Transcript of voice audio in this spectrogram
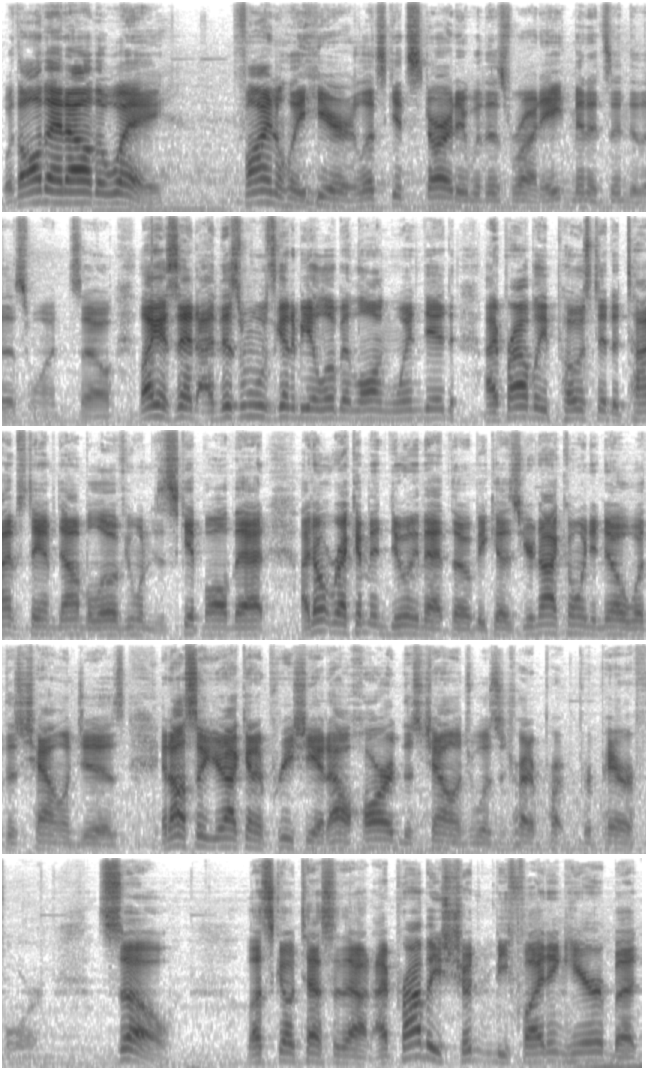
with all that out of the way, finally here, let's get started with this run. Eight minutes into this one. So, like I said, this one was going to be a little bit long-winded. I probably posted a timestamp down below if you wanted to skip all that. I don't recommend doing that, though, because you're not going to know what this challenge is. And also, you're not going to appreciate how hard this challenge was to try to pre prepare for. So, let's go test it out. I probably shouldn't be fighting here, but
